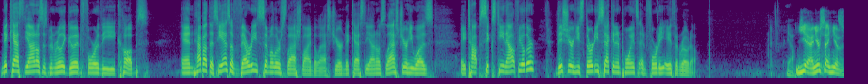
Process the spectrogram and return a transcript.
Nick Castellanos has been really good for the Cubs. And how about this? He has a very similar slash line to last year, Nick Castellanos. Last year he was a top 16 outfielder. This year he's 32nd in points and 48th in roto. Yeah, Yeah, and you're saying he has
